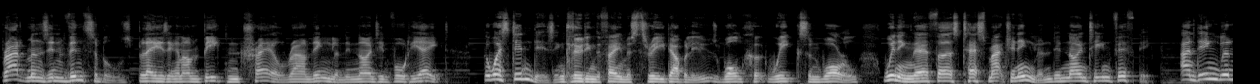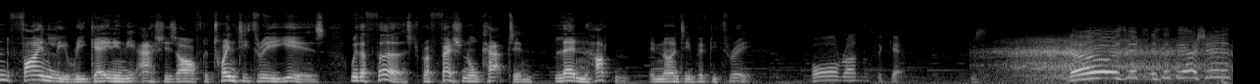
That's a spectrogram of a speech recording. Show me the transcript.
Bradman's Invincibles blazing an unbeaten trail round England in 1948, the West Indies, including the famous three Ws, Walcott, Weekes, and Worrell, winning their first Test match in England in 1950. And England finally regaining the Ashes after 23 years with a first professional captain, Len Hutton, in 1953. Four runs to get. No, is it? Is it the Ashes?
